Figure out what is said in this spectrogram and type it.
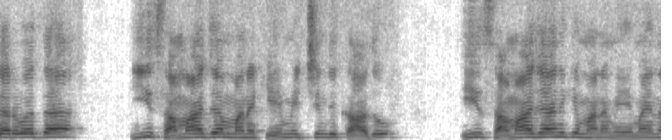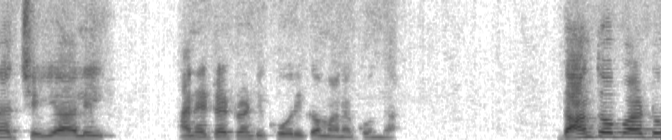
తర్వాత ఈ సమాజం మనకి ఏమి ఇచ్చింది కాదు ఈ సమాజానికి మనం ఏమైనా చెయ్యాలి అనేటటువంటి కోరిక మనకుందా? దాంతోపాటు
